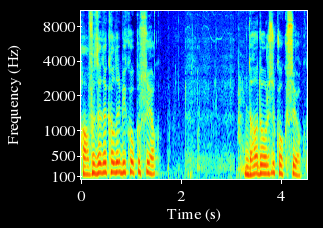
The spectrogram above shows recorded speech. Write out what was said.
Hafızada kalır bir kokusu yok. Daha doğrusu kokusu yok.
